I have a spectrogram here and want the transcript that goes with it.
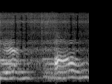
jem, au,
